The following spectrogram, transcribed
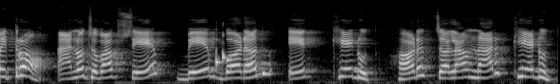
મિત્રો આનો જવાબ છે બે બળદ એક ખેડૂત. હળ ચલાવનાર ખેડૂત.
